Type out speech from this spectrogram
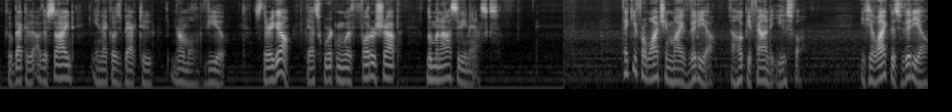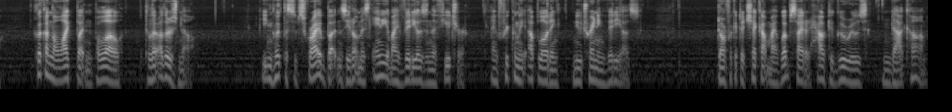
Go back to the other side, and that goes back to normal view. So there you go. That's working with Photoshop luminosity masks. Thank you for watching my video. I hope you found it useful. If you like this video, click on the like button below to let others know. You can click the subscribe button so you don't miss any of my videos in the future. I'm frequently uploading new training videos. Don't forget to check out my website at howtogurus.com.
